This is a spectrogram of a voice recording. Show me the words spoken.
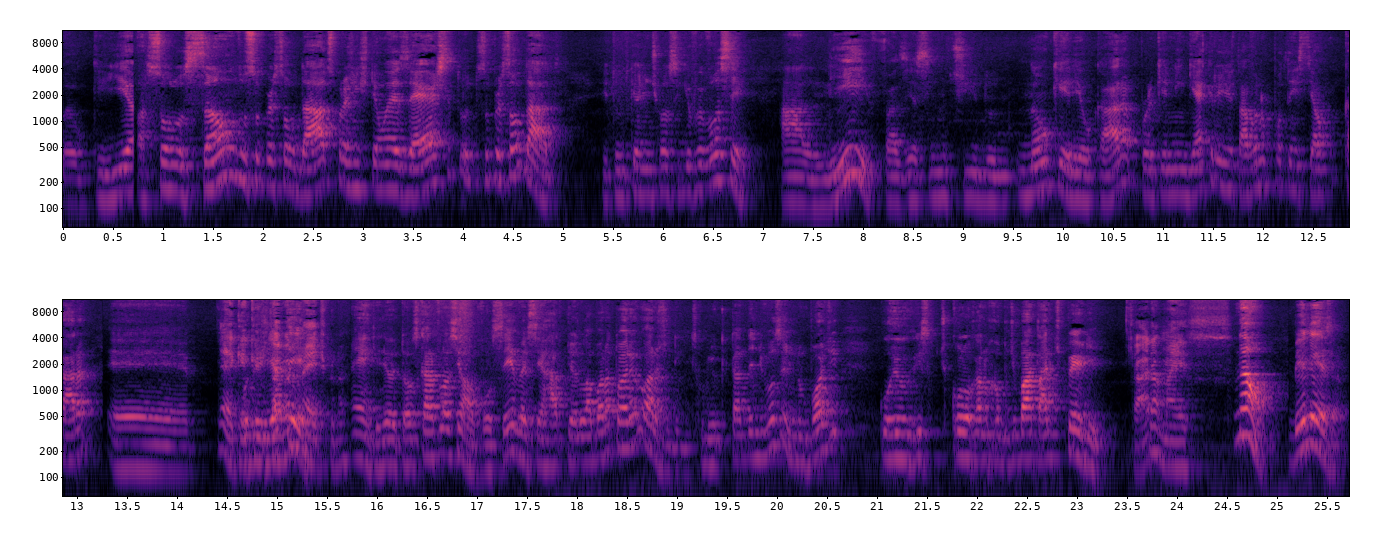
eu queria a solução dos super soldados pra gente ter um exército de super soldados. E tudo que a gente conseguiu foi você. Ali fazia sentido não querer o cara, porque ninguém acreditava no potencial que o cara é, É, quem acreditava ter. médico, né? É, entendeu? Então os caras falaram assim, ó, você vai ser rato de laboratório agora, a gente tem que descobrir o que tá dentro de você. A gente não pode correr o risco de colocar no campo de batalha e te perder. Cara, mas. Não, beleza.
